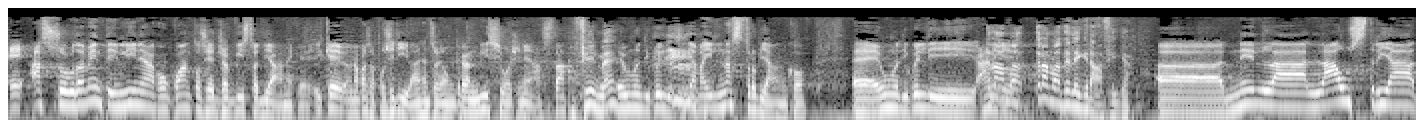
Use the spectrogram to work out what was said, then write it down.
È assolutamente in linea con quanto si è già visto di Haneke, il che è una cosa positiva, nel senso che è un grandissimo cineasta. Il film è? È uno di quelli che si chiama Il Nastro Bianco. È uno di quelli. Haneke- Trama, trama telegrafica. Uh, nella l'Austria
